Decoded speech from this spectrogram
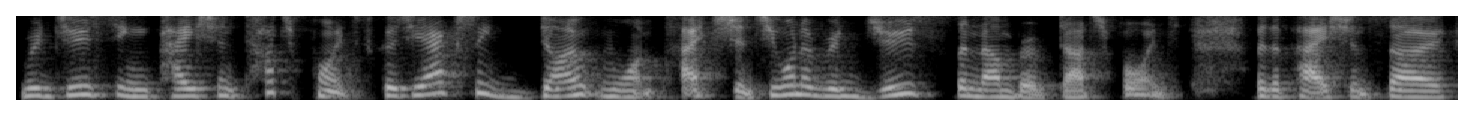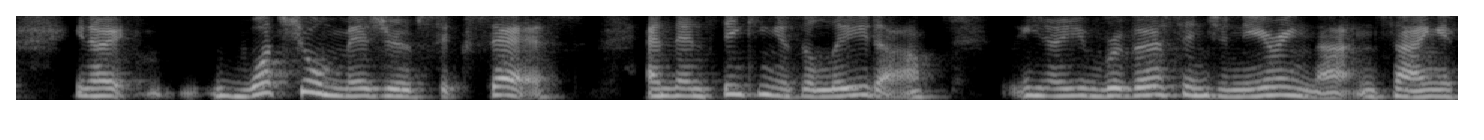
reducing patient touch points because you actually don't want patients. You want to reduce the number of touch points with a patient. So, you know, what's your measure of success? And then thinking as a leader, you know, you reverse engineering that and saying, if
